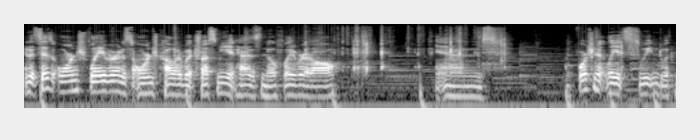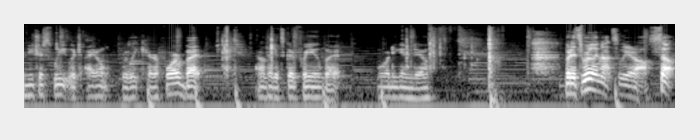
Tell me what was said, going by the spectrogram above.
And it says orange flavor and it's orange color, but trust me, it has no flavor at all. And unfortunately, it's sweetened with NutraSweet, which I don't really care for, but I don't think it's good for you, but what are you gonna do? But it's really not sweet at all. So,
